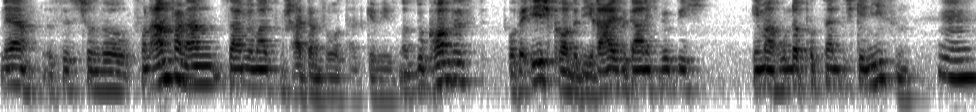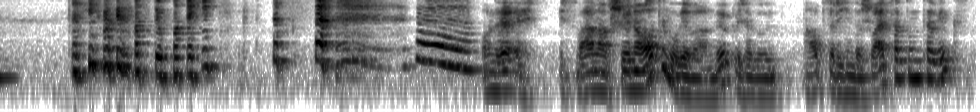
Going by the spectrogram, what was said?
Ja, es ist schon so von Anfang an, sagen wir mal, zum Scheitern verurteilt gewesen. Also du konntest, oder ich konnte die Reise gar nicht wirklich immer hundertprozentig genießen. Hm. Ich weiß, was du meinst. Und äh, es, es waren auch schöne Orte, wo wir waren, wirklich. Also hauptsächlich in der Schweiz halt unterwegs.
